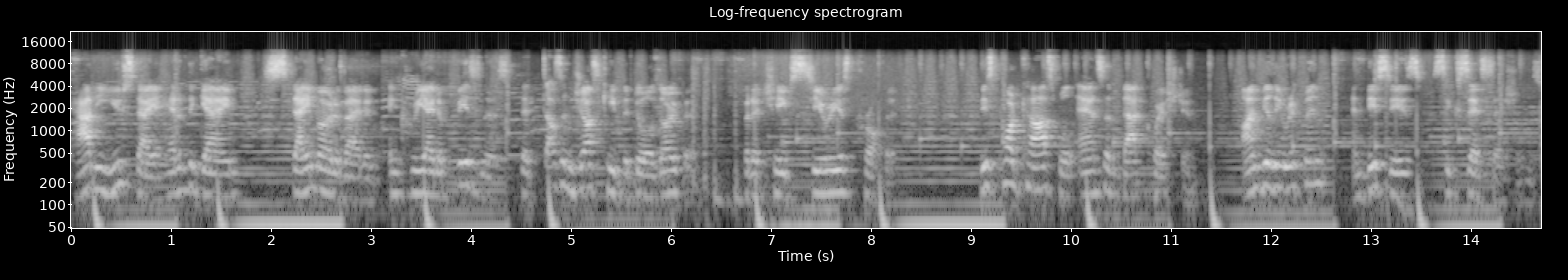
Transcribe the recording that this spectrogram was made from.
how do you stay ahead of the game, stay motivated, and create a business that doesn't just keep the doors open, but achieves serious profit? This podcast will answer that question. I'm Billy Rickman, and this is Success Sessions.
